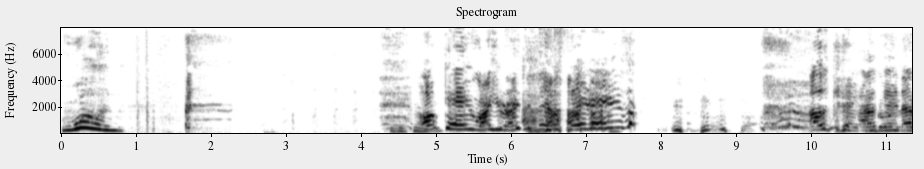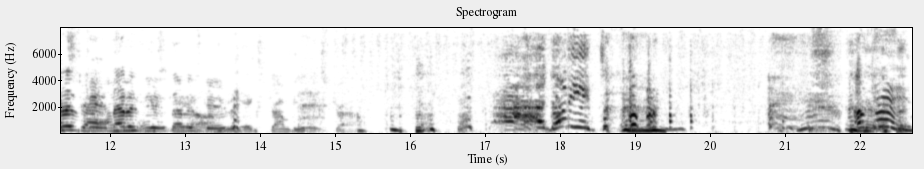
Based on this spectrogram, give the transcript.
one. okay, why are you writing their names? okay, I'm okay, that is extra. good. I'm That is good. extra, That is y'all. I'm good. being extra. I'm being extra. Ah, I got it. Okay.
